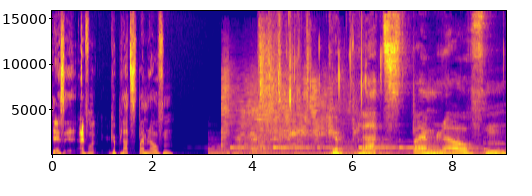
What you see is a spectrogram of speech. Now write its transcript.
Der ist äh, einfach geplatzt beim Laufen. Geplatzt beim Laufen.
